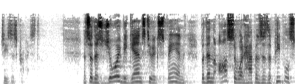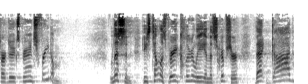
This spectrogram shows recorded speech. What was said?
Jesus Christ. And so this joy begins to expand, but then also what happens is the people start to experience freedom. Listen, he's telling us very clearly in the scripture that God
